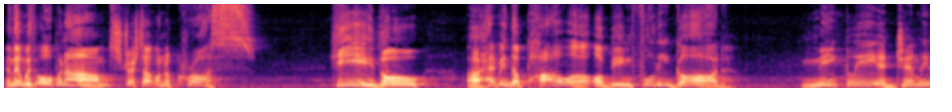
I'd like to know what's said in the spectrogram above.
And then, with open arms stretched out on a cross, he, though uh, having the power of being fully God, meekly and gently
